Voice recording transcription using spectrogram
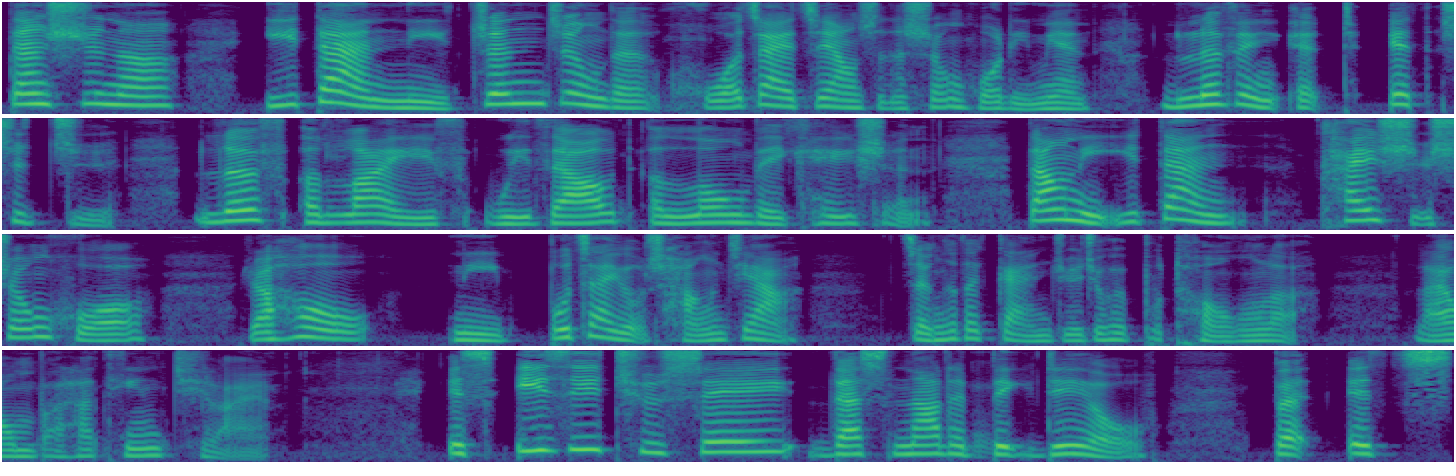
但是呢，一旦你真正的活在这样子的生活里面，living it，it 是指 live a life without a long vacation。当你一旦 开始生活，然后你不再有长假，整个的感觉就会不同了。来，我们把它听起来。It's easy to say that's not a big deal, but it's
